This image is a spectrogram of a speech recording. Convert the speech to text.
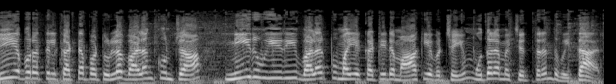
ஜீயபுரத்தில் கட்டப்பட்டுள்ள வளங்குன்றா நீருயிரி வளர்ப்பு மைய கட்டிடம் ஆகியவற்றையும் முதலமைச்சர் திறந்து வைத்தார்.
